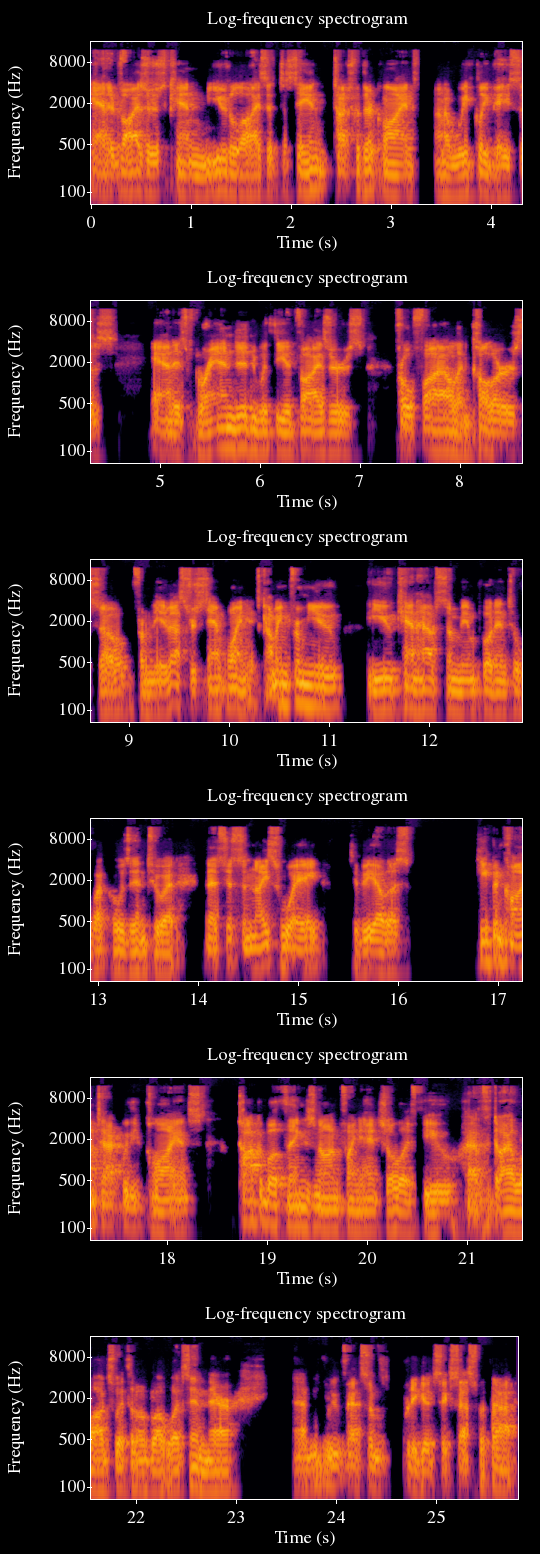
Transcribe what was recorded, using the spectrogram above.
and advisors can utilize it to stay in touch with their clients on a weekly basis. And it's branded with the advisor's profile and colors. So from the investor standpoint, it's coming from you. You can have some input into what goes into it. And it's just a nice way to be able to keep in contact with your clients, talk about things non-financial if you have dialogues with them about what's in there. And we've had some pretty good success with that.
